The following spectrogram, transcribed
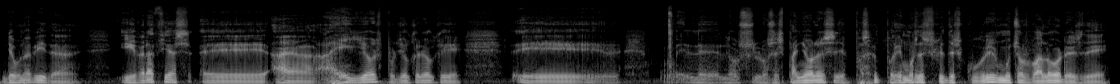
de una vida y gracias a, ellos, pues yo creo que los, los, españoles podemos descubrir muchos valores de,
